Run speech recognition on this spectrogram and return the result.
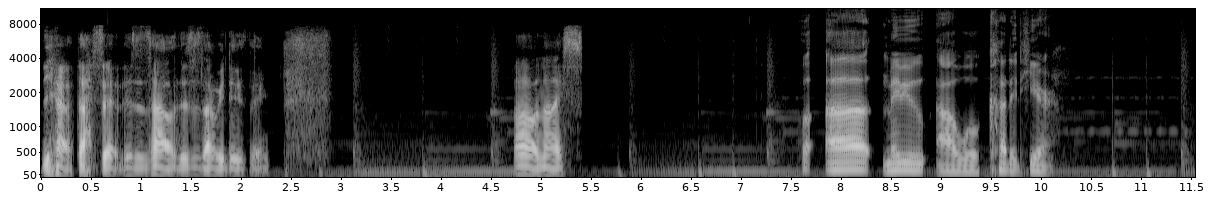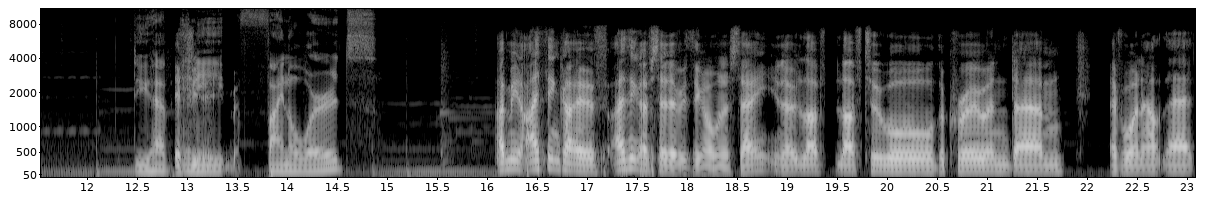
Yeah, that's it. This is how this is how we do things. Oh, nice. Well, uh, maybe I will cut it here. Do you have If you- any final words? I mean, I think I've I think I've said everything I want to say. You know, love love to all the crew and um, everyone out there.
